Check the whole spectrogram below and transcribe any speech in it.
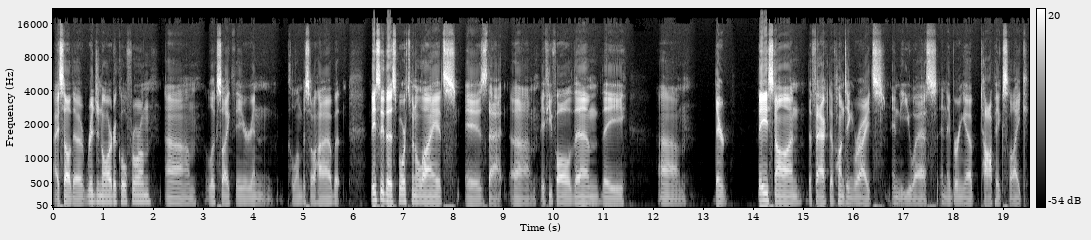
I saw the original article from. Um, looks like they're in Columbus, Ohio, but basically the Sportsman Alliance is that um, if you follow them, they um, they're based on the fact of hunting rights in the U.S. and they bring up topics like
